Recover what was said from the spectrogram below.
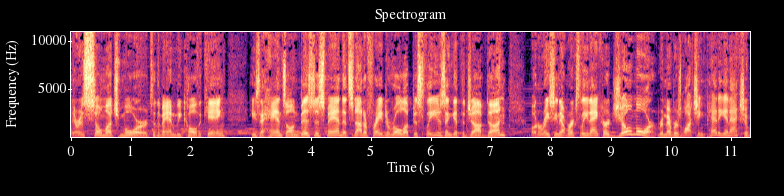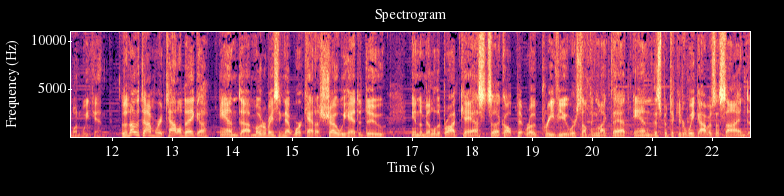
there is so much more to the man we call the King. He's a hands on businessman that's not afraid to roll up his sleeves and get the job done. Motor Racing Network's lead anchor Joe Moore remembers watching Petty in action one weekend. There's another time we're at Talladega, and uh, Motor Racing Network had a show we had to do in the middle of the broadcast uh, called Pit Road Preview or something like that. And this particular week, I was assigned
